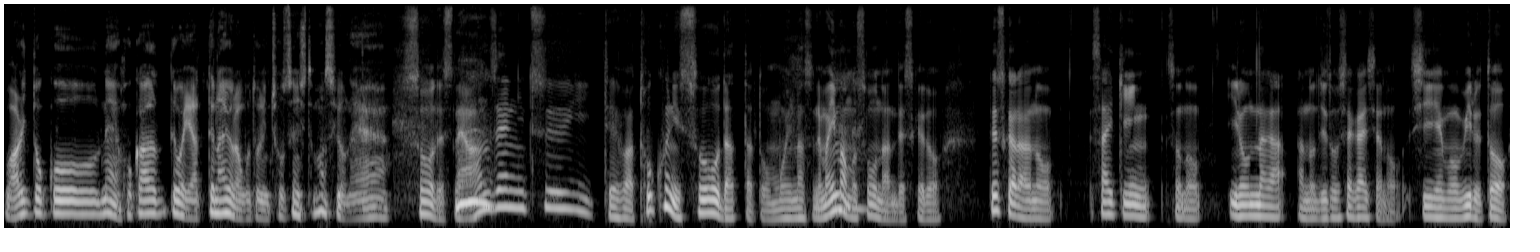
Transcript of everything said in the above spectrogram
割とこうね他ではやってないようなことに挑戦してますよね。そうですね、うん、安全については特にそうだったと思いますね。まあ今もそうなんですけど、ですからあの最近そのいろんなあの自動車会社の CM を見ると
